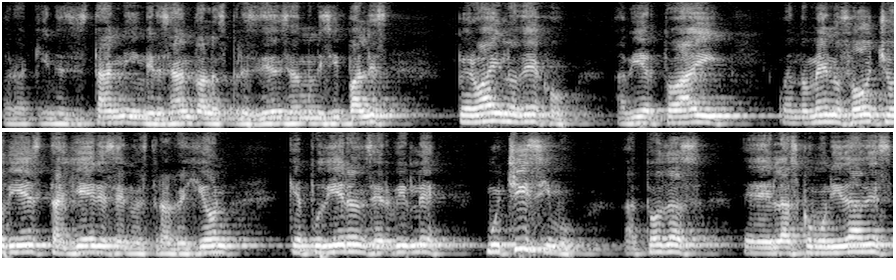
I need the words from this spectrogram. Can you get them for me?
para quienes están ingresando a las presidencias municipales, pero ahí lo dejo abierto. Hay cuando menos 8 o 10 talleres en nuestra región que pudieran servirle muchísimo a todas eh, las comunidades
